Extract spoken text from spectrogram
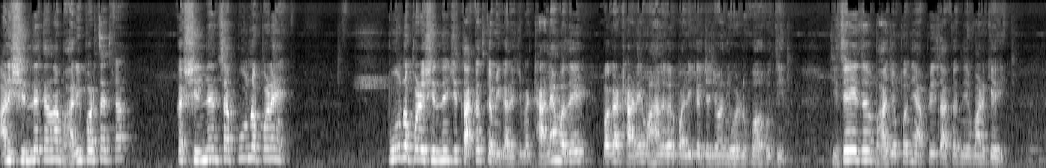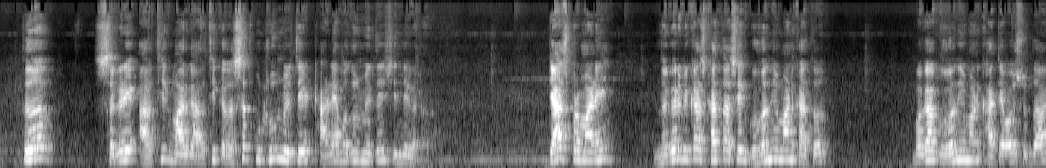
आणि शिंदे त्यांना भारी पडत आहेत का? का शिंदेंचा पूर्णपणे पूर्णपणे शिंदेची ताकद कमी करायची? म्हणजे ठाण्यामध्ये बघा ठाणे महानगरपालिकेच्या जेव्हा निवडणुका होतील तिथे जर भाजपने आपली ताकद निर्माण केली तर सगळे आर्थिक मार्ग आर्थिक रसद कुठून मिळते? ठाण्यामधून मिळते शिंदे गटाला. त्याचप्रमाणे नगरविकास खातं असेल गृहनिर्माण खातं. बघा गृहनिर्माण खात्यावर सुद्धा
